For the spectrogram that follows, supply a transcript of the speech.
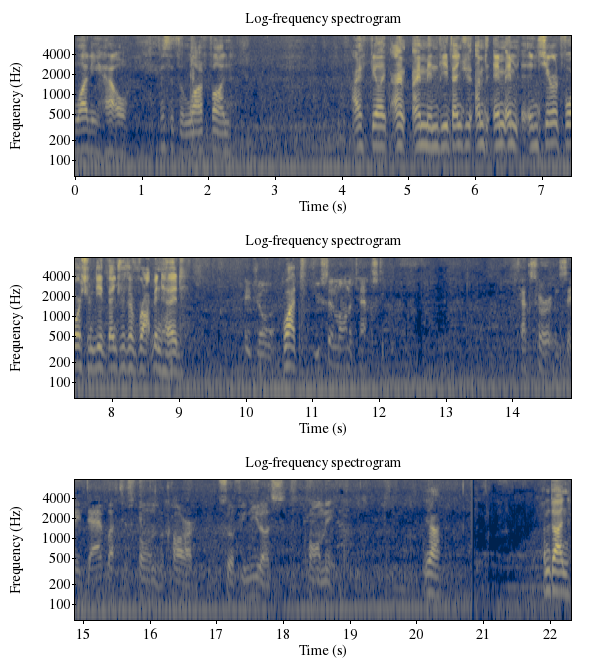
Bloody hell. This is a lot of fun. I feel like I'm I'm in the adventures I'm, I'm, I'm in Sherwood Forest from the adventures of Robin Hood. Hey, Jonah, What? you send mom a text. text her and say Dad left his phone in the car, so if you need us, call me. Yeah. I'm done.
